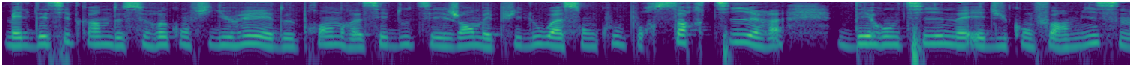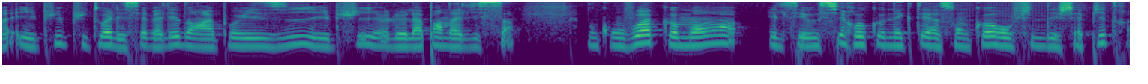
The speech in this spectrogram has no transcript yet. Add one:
mais elle décide quand même de se reconfigurer et de prendre ses doutes, ses jambes et puis Lou à son cou pour sortir des routines et du conformisme, et puis plutôt aller s'évaler dans la poésie et puis euh, le lapin d'Alice. Donc on voit comment elle s'est aussi reconnectée à son corps au fil des chapitres,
